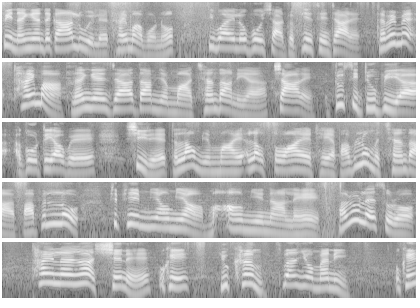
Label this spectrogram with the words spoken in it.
ပြီးနိုင်ငံတကာလူတွေလည်းထိုင်းမှာပေါ့နော်စီးပွားရေးလုပ်ဖို့ရှာအတွက်ပြင်ဆင်ကြတယ်ဒါပေမဲ့ထိုင်းမှာနိုင်ငံသားမြန်မာချမ်းသာနေရတာရှားတယ်တူစီတူပီကအကိုတယောက်ပဲရှိတယ်ဒီလောက်မြန်မာရဲ့အဲ့လောက်သွားတဲ့ထဲကဘာဖြစ်လို့မချမ်းသာဘာဖြစ်လို့ဖြစ်ဖြစ်မြောက်မြောက်မအောင်မြင်တာလဲဘာလို့လဲဆိုတော့ထိုင်လန်ကရှင်းတယ် okay you come spend your money okay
